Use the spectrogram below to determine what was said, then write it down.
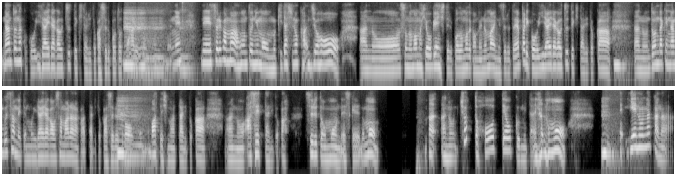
なんとなくこう、イライラが移ってきたりとかすることってあると思うんですよね。で、それがまあ本当にもう剥き出しの感情を、あのー、そのまま表現してる子供とかを目の前にすると、やっぱりこう、イライラが移ってきたりとか、あの、どんだけ慰めてもイライラが収まらなかったりとかすると、待ってしまったりとか、あの、焦ったりとかすると思うんですけれども、まあ、あの、ちょっと放っておくみたいなのも、うん、家の中な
